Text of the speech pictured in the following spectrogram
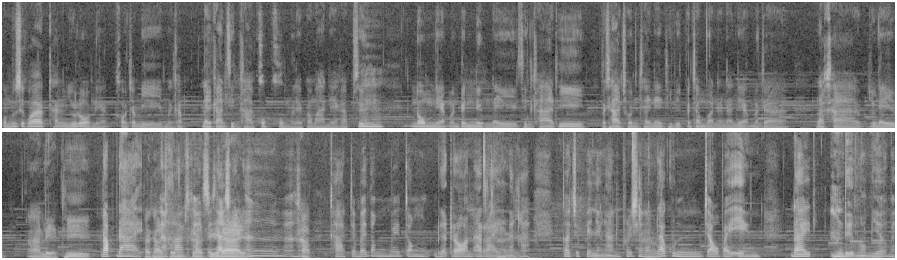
ผมรู้สึกว่าทางยุโรปเนี่ยเขาจะมีเหมือนกับรายการสินค้าควบคุมอะไรประมาณเนี้ยครับซึ่งอือฮึนมเนี่ยมันเป็นหนึ่งในสินค้าที่ประชาชนใช้ในชีวิตประจำวันดังนั้นเนี่ยมันจะราคาอยู่ในอาเลทที่รับได้ประชาชนนะคะเกิดหาซื้อประชาชนได้เอออ่าฮะ ครับค่ะจะไม่ต้องไม่ต้องเดือดร้อนอะไรใช่นะคะ ก็จะเป็นอย่างนั้น เพราะฉะนั้นครับแล้วคุณจะเอาไปเองได้ดื่มนมเยอะไหม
